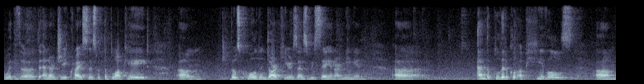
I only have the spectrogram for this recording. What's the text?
with uh, the energy crisis, with the blockade, um, those cold and dark years, as we say in Armenian. And the political upheavals. Um,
